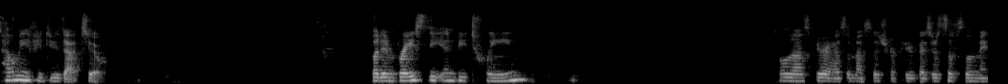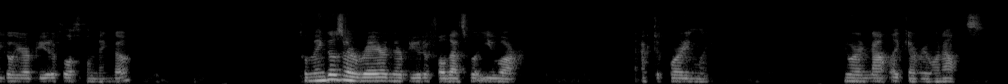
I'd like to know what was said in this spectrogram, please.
Tell me if you do that too. But embrace the in between Hold on, Spirit has a message for you guys. There's a flamingo here, a beautiful flamingo. Flamingos are rare and they're beautiful. That's what you are. Act accordingly. You are not like everyone else.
